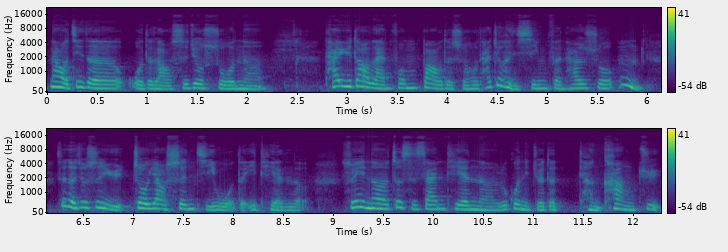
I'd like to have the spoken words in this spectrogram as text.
那我记得我的老师就说呢，他遇到蓝风暴的时候，他就很兴奋，他就说，嗯，这个就是宇宙要升级我的一天了。所以呢，这十三天呢，如果你觉得很抗拒，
